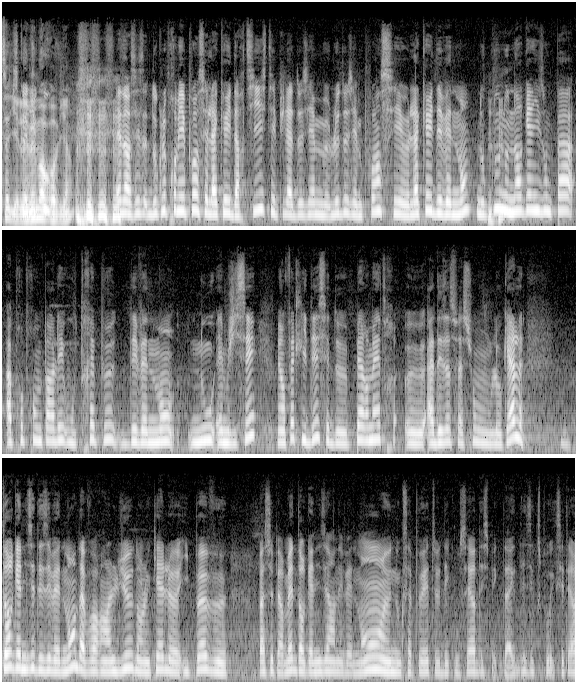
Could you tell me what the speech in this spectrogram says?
Ça y est, la mémoire coup- revient. Eh non, c'est ça. donc le premier point, c'est l'accueil d'artistes, et puis la deuxième, le deuxième point, c'est euh, l'accueil d'événements. Donc nous, Mhm. nous n'organisons pas à proprement parler ou très peu d'événements, nous, MJC, mais en fait l'idée, c'est de permettre à des associations locales d'organiser des événements, d'avoir un lieu dans lequel ils peuvent bah, se permettre d'organiser un événement. Donc ça peut être des concerts, des spectacles, des expos, etc.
